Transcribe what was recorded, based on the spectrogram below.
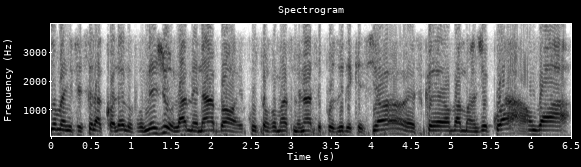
ils ont manifesté la colère le premier jour. Là, maintenant, bon, écoute, on commence maintenant à se poser des questions. Est-ce qu'on va manger quoi? On va...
